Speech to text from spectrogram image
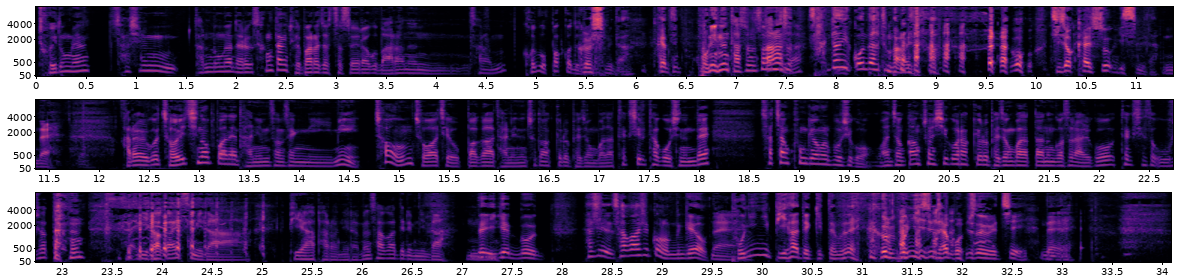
저희 동네는 사실은 다른 동네와 다르게 상당히 되바라졌었어요라고 말하는 사람 거의 못 봤거든요. 그렇습니다. 그러니까 본인은 다 순수합니다. 따라서 상당히 꼰대 같은 말이다라고 지적할 수 있습니다. 네. 가로 열고 저희 친오빠네 담임 선생님이 처음 저와 제 오빠가 다니는 초등학교로 배정받아 택시를 타고 오시는데 차창 풍경을 보시고 완전 깡촌 시골 학교로 배정받았다는 것을 알고 택시에서 우셨다는 일화가 있습니다. 비하 발언이라면 사과드립니다. 음. 근데 이게 뭐 사실 사과하실 건 없는 게요. 네. 본인이 비하됐기 때문에 그걸 본인이 지금 잘 모르셔서 그렇지. 네. 네.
